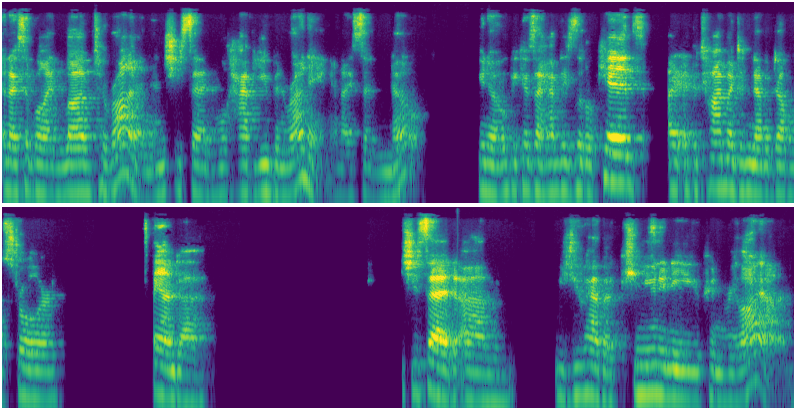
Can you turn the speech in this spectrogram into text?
And I said, well, I love to run. And she said, well, have you been running? And I said, no you know, because I have these little kids. I, at the time, I didn't have a double stroller. And uh, she said, um, You have a community you can rely on.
